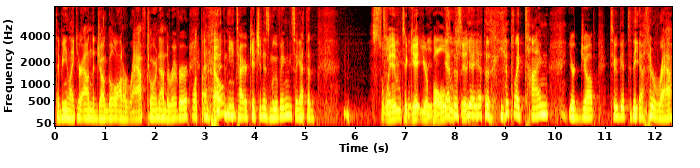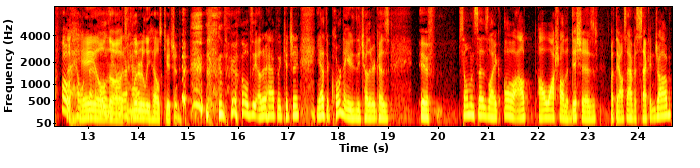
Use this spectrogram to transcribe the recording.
to being like you're out in the jungle on a raft going down the river. What the and, hell? And the entire kitchen is moving. So you have to Swim to get your bowls you and to, shit. Yeah, you have to you have to like time your jump to get to the other raft. Oh that hel- that hell no! It's half- literally Hell's Kitchen. holds the other half of the kitchen. You have to coordinate with each other because if someone says like, "Oh, I'll I'll wash all the dishes," but they also have a second job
